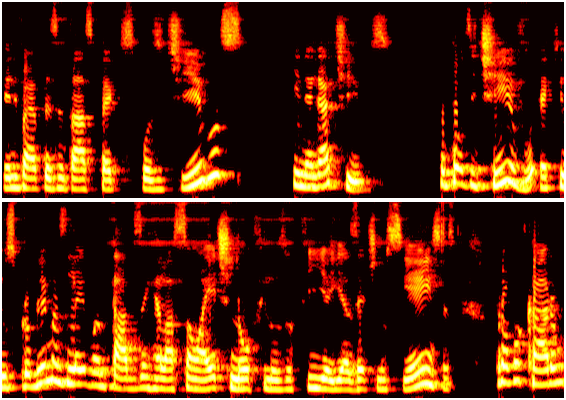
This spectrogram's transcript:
Ele vai apresentar aspectos positivos e negativos. O positivo é que os problemas levantados em relação à etnofilosofia e às etnociências provocaram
